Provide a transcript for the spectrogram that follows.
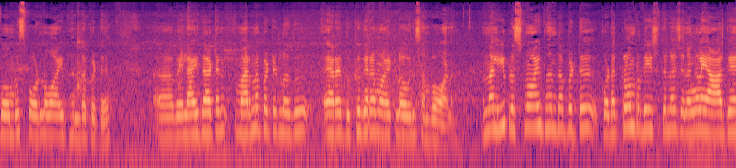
ബോംബ് സ്ഫോടനവുമായി ബന്ധപ്പെട്ട് വേലായുധാട്ടൻ മരണപ്പെട്ടിട്ടുള്ളത് ഏറെ ദുഃഖകരമായിട്ടുള്ള ഒരു സംഭവമാണ്. എന്നാൽ ഈ പ്രശ്നവുമായി ബന്ധപ്പെട്ട് കൊടക്കളം പ്രദേശത്തുള്ള ജനങ്ങളെ ആകെ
